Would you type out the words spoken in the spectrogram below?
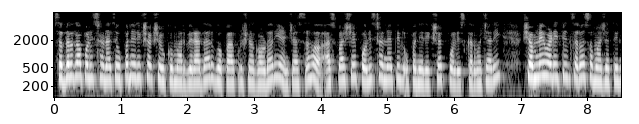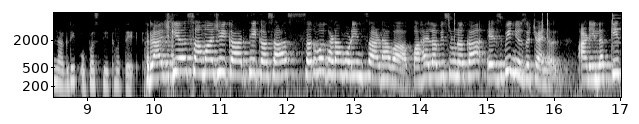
सदरगा पोलीस ठाण्याचे उपनिरीक्षक शिवकुमार बिरादार गोपाळकृष्ण गौडर यांच्यासह आसपासचे पोलीस ठाण्यातील उपनिरीक्षक पोलीस कर्मचारी शमणेवाडीतील सर्व समाजातील नागरिक उपस्थित होते. राजकीय सामाजिक आर्थिक असा सर्व घडामोडींचा आढावा पाहायला पाहायला विसरू नका एस बी न्यूज चॅनल आणि नक्कीच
